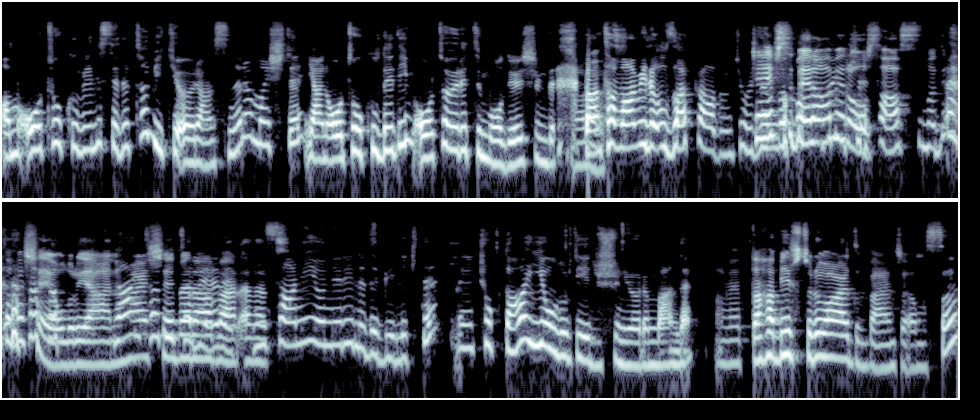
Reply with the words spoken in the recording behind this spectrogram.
Ama ortaokul ve lisede tabii ki öğrensinler ama işte yani ortaokul dediğim orta öğretim oluyor şimdi. Evet. Ben tamamıyla uzak kaldım çocuğum. Hepsi beraber için. olsa aslında değil mi? Daha şey olur yani. yani Her tabii, şey tabii, beraber. Evet. evet. İnsani yönleriyle de birlikte e, çok daha iyi olur diye düşünüyorum ben de. Evet, daha bir sürü vardır bence anısı.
